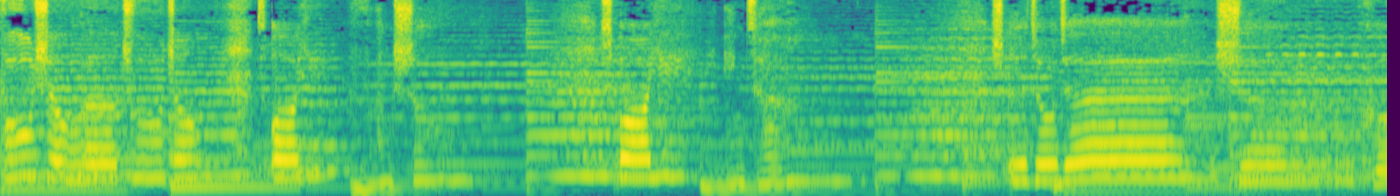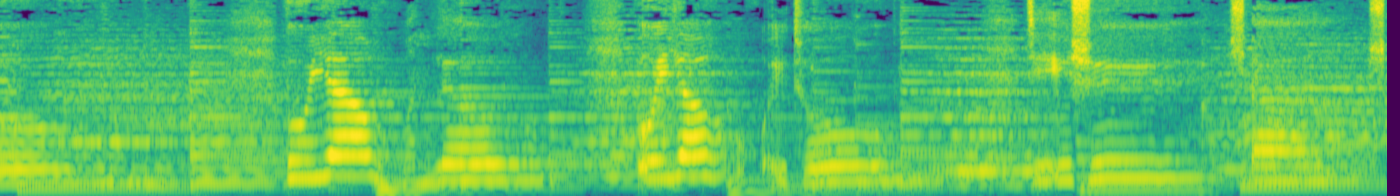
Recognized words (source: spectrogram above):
腐朽了初衷，所以放手，所以隐藏。湿透的袖口，不要挽留，不要回头，继续享受。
